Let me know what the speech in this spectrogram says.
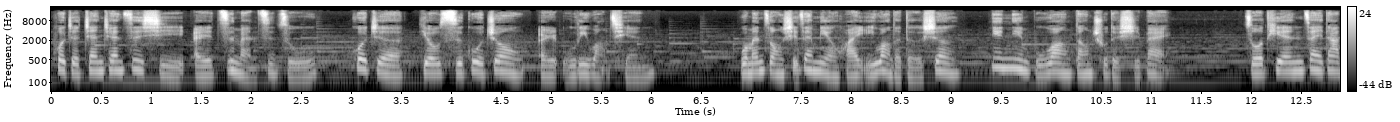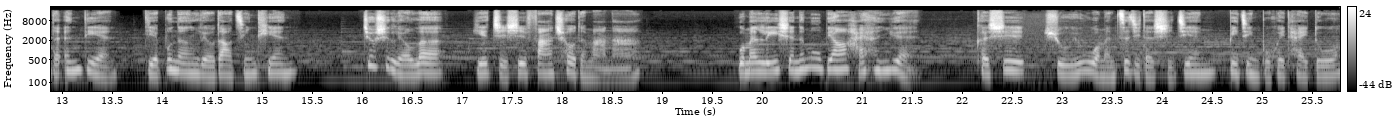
或者沾沾自喜而自满自足，或者忧思过重而无力往前。我们总是在缅怀以往的得胜，念念不忘当初的失败。昨天再大的恩典，也不能留到今天，就是留了，也只是发臭的马拿。我们离神的目标还很远。可是，属于我们自己的时间毕竟不会太多，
